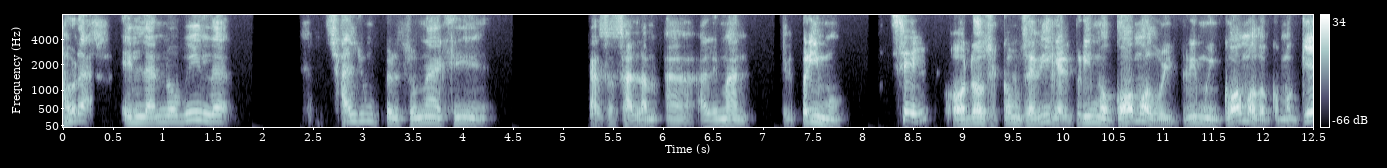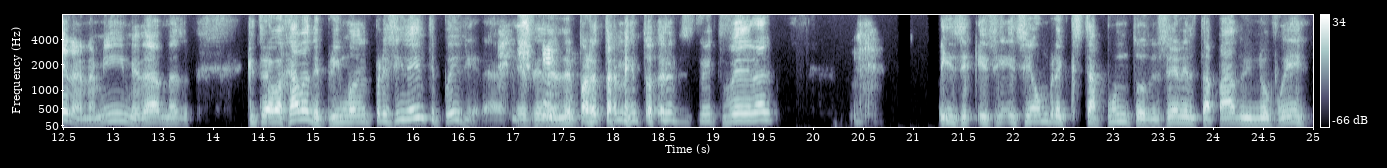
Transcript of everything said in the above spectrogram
Ahora, en la novela sale un personaje, casas alemán, el primo. Sí. O no sé cómo se diga, el primo cómodo y primo incómodo, como quieran. A mí me da más. Que trabajaba de primo del presidente, pues, y era jefe del departamento del Distrito Federal. Y dice que ese hombre que está a punto de ser el tapado y no fue.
